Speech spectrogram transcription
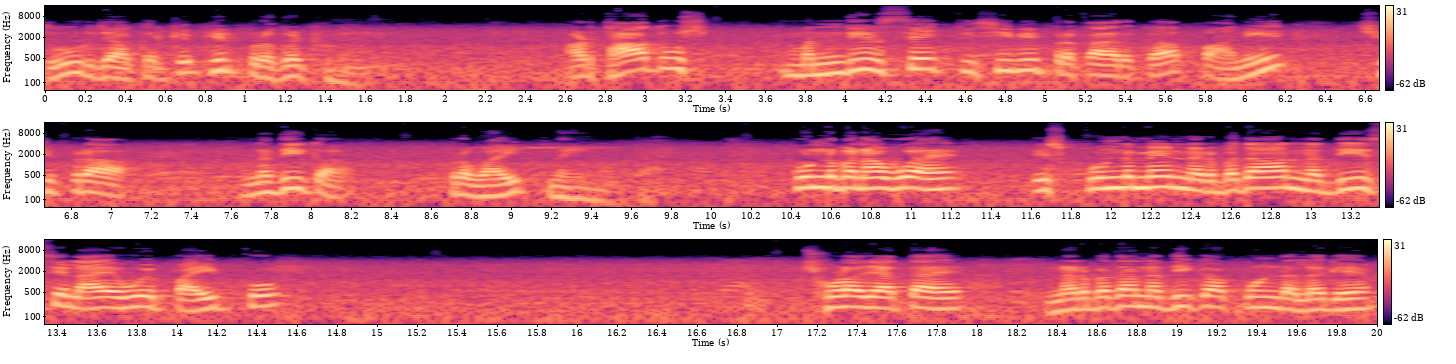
दूर जाकर के फिर प्रकट हुई है। अर्थात उस मंदिर से किसी भी प्रकार का पानी छिपरा नदी का प्रवाहित नहीं होता है। कुंड बना हुआ है। इस कुंड में नर्मदा नदी से लाए हुए पाइप को छोड़ा जाता है। नर्मदा नदी का कुंड अलग है।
